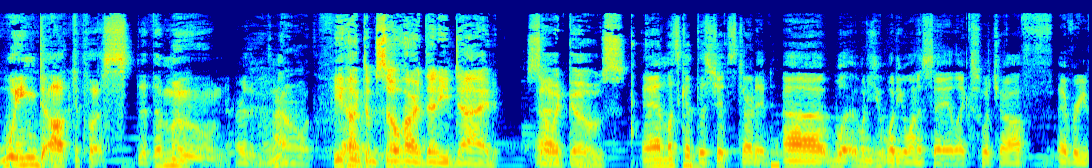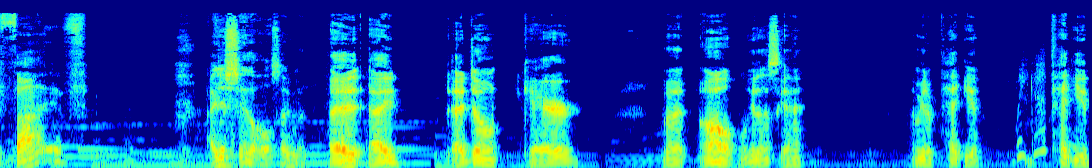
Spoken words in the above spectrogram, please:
Winged octopus. The, the moon. Or the moon. I don't know what the. He hugged him so hard that he died. So Uh, it goes. And let's get this shit started. Uh, what, what do you what do you want to say? Like switch off every five? I just say the whole segment. I, I, I don't care. But oh, look at this guy. I'm gonna pet you, Wake up. pet you.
